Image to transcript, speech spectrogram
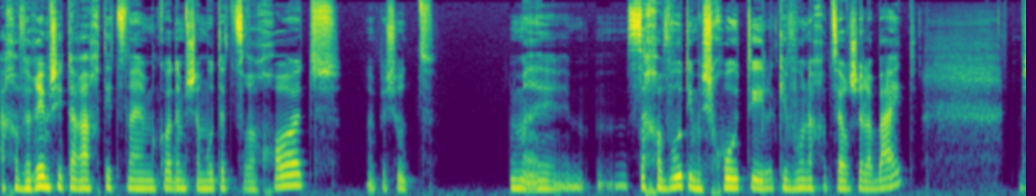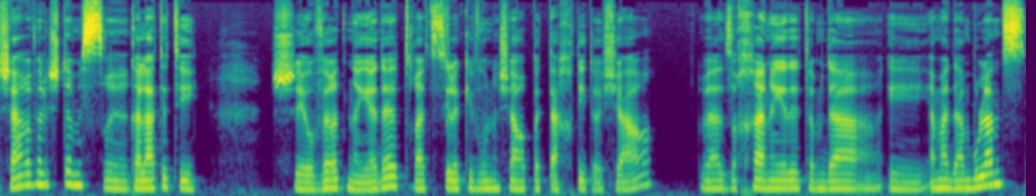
החברים שהתארחתי אצלהם קודם שמעו את הצרחות, ופשוט uh, סחבו אותי, משכו אותי לכיוון החצר של הבית. בשעה רבע ל-12 קלטתי שעוברת ניידת, רצתי לכיוון השער, פתחתי את השער, ואז אחרי הניידת עמדה, אה, עמד האמבולנס.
